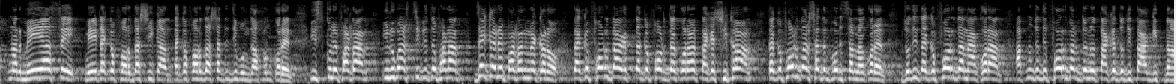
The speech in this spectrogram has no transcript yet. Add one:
আপনার মেয়ে আছে, মেয়েটাকে ফর্দা শিখান, তাকে ফর্দার সাথে জীবন যাপন করেন, স্কুলে পাঠান, ইউনিভার্সিটিতে পাঠান, যেখানে পাঠান না কেন, তাকে ফর্দা তাকে ফর্দা করার, তাকে শিখান, তাকে ফর্দার সাথে পরিচালনা করেন। যদি তাকে ফর্দা না করান, আপনি যদি ফর্দার জন্য তাকে যদি তাগিদ না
